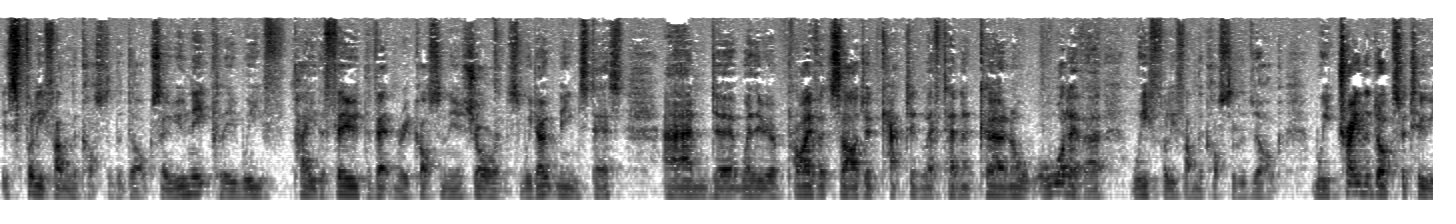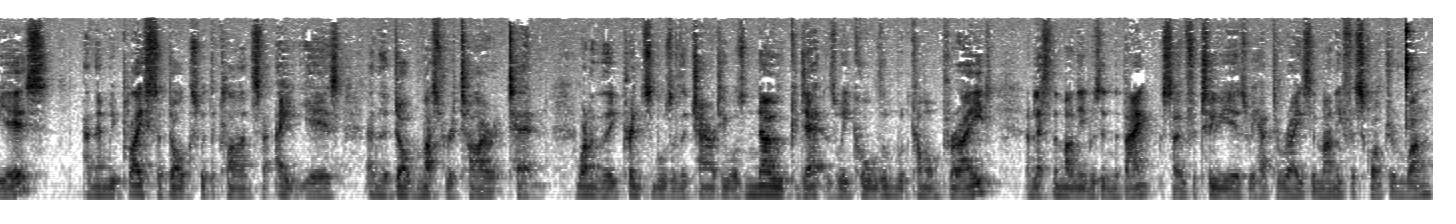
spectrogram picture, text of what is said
is fully fund the cost of the dog. So uniquely, we pay the food, the veterinary costs, and the insurance. We don't means test, and uh, whether you're a private sergeant, captain, lieutenant, colonel, or whatever, we fully fund the cost of the dog. We train the dogs for two years, and then we place the dogs with the clients for eight years, and the dog must retire at ten. One of the principles of the charity was no cadet, as we call them, would come on parade unless the money was in the bank. So for two years, we had to raise the money for Squadron One.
